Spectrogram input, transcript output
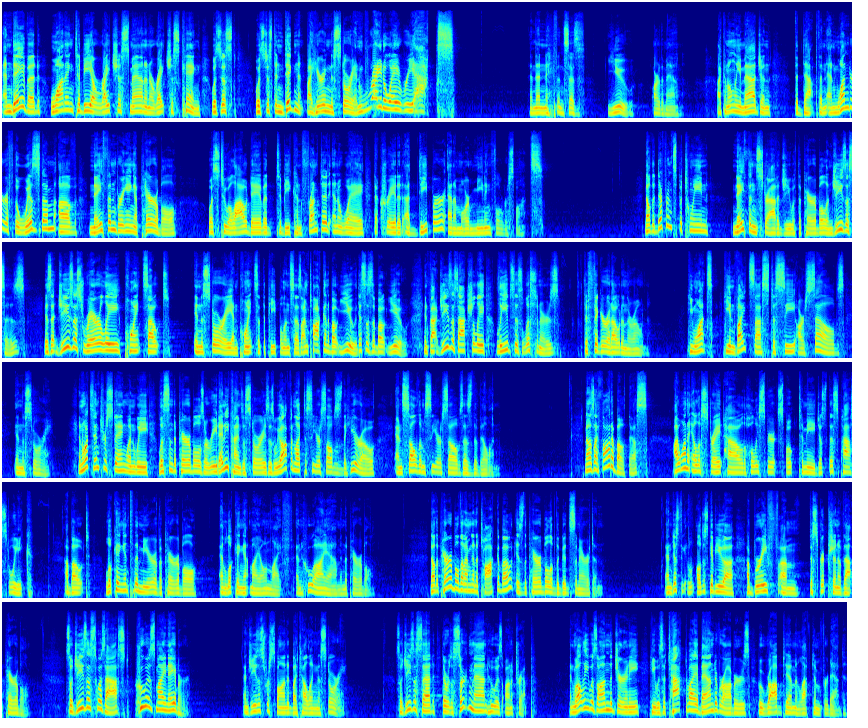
And David, wanting to be a righteous man and a righteous king, was just, was just indignant by hearing this story and right away reacts. And then Nathan says, You are the man. I can only imagine the depth and, and wonder if the wisdom of Nathan bringing a parable was to allow David to be confronted in a way that created a deeper and a more meaningful response. Now, the difference between Nathan's strategy with the parable and Jesus's is that Jesus rarely points out in the story and points at the people and says, I'm talking about you. This is about you. In fact, Jesus actually leaves his listeners to figure it out on their own. He wants he invites us to see ourselves in the story. And what's interesting when we listen to parables or read any kinds of stories is we often like to see ourselves as the hero and seldom see ourselves as the villain. Now, as I thought about this, I want to illustrate how the Holy Spirit spoke to me just this past week about looking into the mirror of a parable and looking at my own life and who I am in the parable. Now, the parable that I'm going to talk about is the parable of the Good Samaritan. And just I'll just give you a, a brief um, description of that parable. So Jesus was asked, Who is my neighbor? And Jesus responded by telling this story. So Jesus said, There was a certain man who was on a trip. And while he was on the journey, he was attacked by a band of robbers who robbed him and left him for dead.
